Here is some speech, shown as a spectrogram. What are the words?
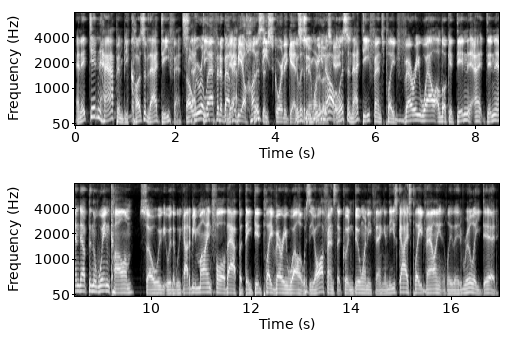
and it didn't happen because of that defense. Oh, that we were laughing about yeah. maybe a Hunty scored against listen, them in one of those know, games. Listen, that defense played very well. Look, it didn't it didn't end up in the win column, so we we got to be mindful of that. But they did play very well. It was the offense that couldn't do anything, and these guys played valiantly. They really did,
